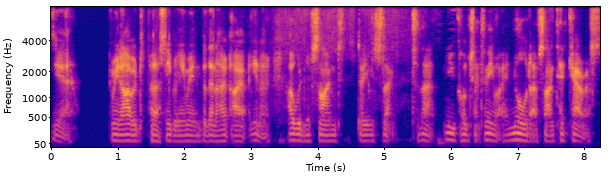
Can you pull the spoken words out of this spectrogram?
yeah. I mean, I would personally bring him in, but then I, I you know, I wouldn't have signed Davis to that to that new contract anyway. Nor would I have signed Ted Karras,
